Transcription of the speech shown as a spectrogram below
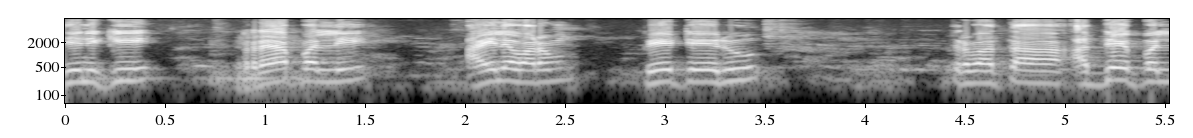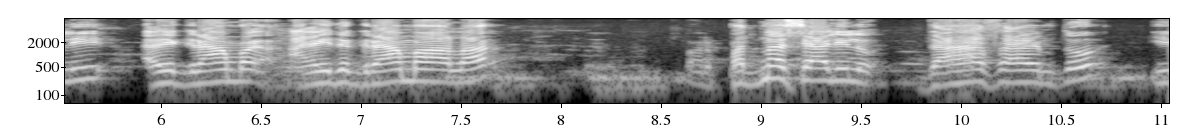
దీనికి రేపల్లి ఐలవరం పేటేరు తర్వాత అద్దేపల్లి ఐదు గ్రామ ఐదు గ్రామాల పద్మశాలిలో దహాసాయంతో ఈ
